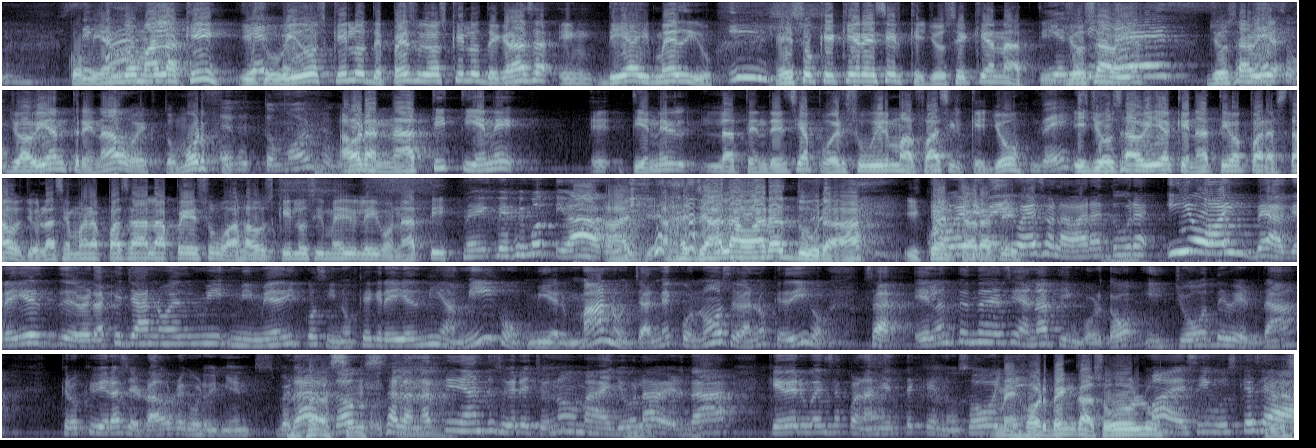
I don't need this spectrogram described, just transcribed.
Comiendo ah, mal aquí y subí dos kilos de peso y dos kilos de grasa en día y medio. ¿Eso qué quiere decir? Que yo sé que a Nati, yo sabía, yo sabía, yo había entrenado ectomorfo. ectomorfo. Ahora, Nati tiene eh, tiene la tendencia a poder subir más fácil que yo. Y yo sabía que Nati iba para Estados. Yo la semana pasada la peso, baja dos kilos y medio y le digo, Nati. Me, fui motivada. Allá, la vara es dura. Ah, y cuenta ah, ahora me dijo eso, la vara es dura. Y hoy, vea, Grey es, de verdad que ya no es mi, mi, médico, sino que Grey es mi amigo, mi hermano. Ya él me conoce, vean lo que dijo. O sea, él antes me decía, Nati engordó y yo de verdad creo que hubiera cerrado regordimientos, ¿verdad, O sea, la Nati de antes hubiera dicho, no, ma, yo la verdad, qué vergüenza con la gente que nos oye. Mejor venga solo. Ma, sí, búsquese a,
